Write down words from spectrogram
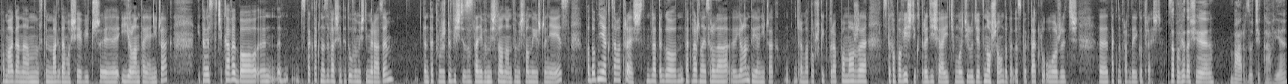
pomaga nam w tym Magda Mosiewicz y, i Jolanta Janiczak. I to jest ciekawe, bo y, spektakl nazywa się Tytuł Wymyślimy Razem. Ten tytuł rzeczywiście zostanie wymyślony, on wymyślony jeszcze nie jest. Podobnie jak cała treść. Dlatego tak ważna jest rola Jolanty Janiczak, dramaturżki, która pomoże z tych opowieści, które dzisiaj ci młodzi ludzie wnoszą do tego spektaklu, ułożyć y, tak naprawdę jego treść. Zapowiada się bardzo ciekawie.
